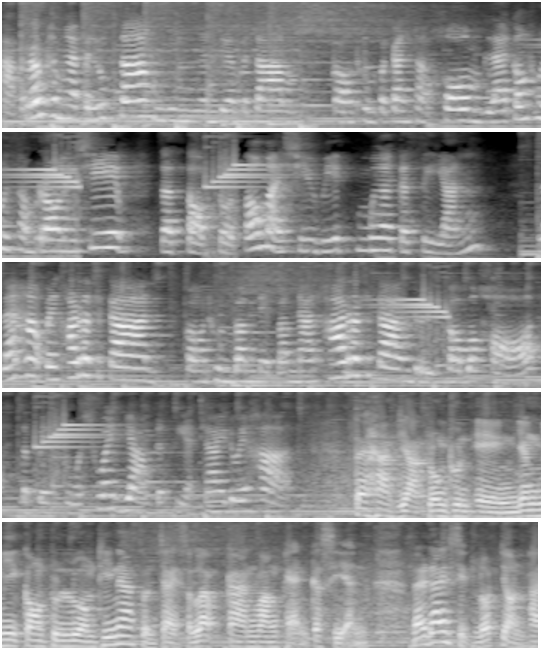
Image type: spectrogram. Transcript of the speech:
หากเริ่มทำงานเป็นลูกจ้างมีเงินเดือนประจำกองทุนประกันสังคม และกองทุนสำรองเลี้ยงชีพ จะตอบโจทย์เป้าหมายชีวิตเมื่อเกษียณ และหากเป็นข้าราชการกองทุนบำเหน็จบำนาญข้าราชการหรือกบขจะเป็นตัวช่วยยามเกษียณได้ด้วยค่ะ แต่หากอยากลงทุนเองยังมีกองทุนรวมที่น่าสนใจสำหรับการวางแผนเกษียณ และได้สิทธิ์ลดหย่อนภา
